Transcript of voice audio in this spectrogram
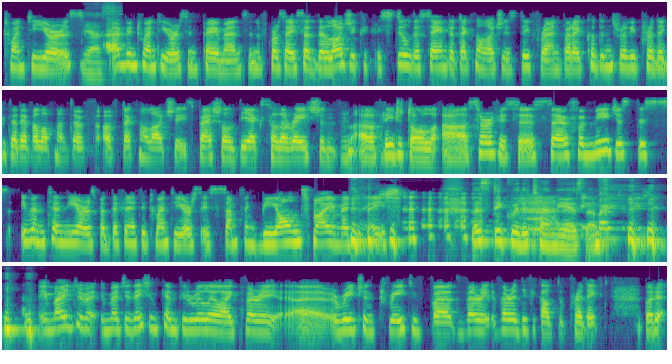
20 years. Yes. I've been 20 years in payments. And of course, I said the logic is still the same, the technology is different, but I couldn't really predict the development of, of technology, especially the acceleration of digital uh, services. So for me, just this, even 10 years, but definitely 20 years is something beyond my imagination. Let's stick with the 10 years then. imagination, imagination can be really like very uh, rich and creative, but very, very difficult to predict. But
